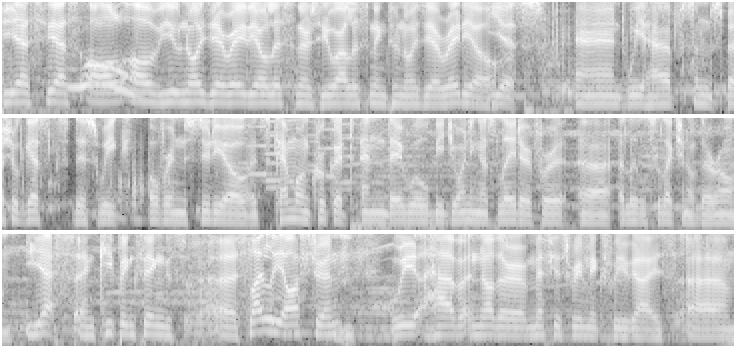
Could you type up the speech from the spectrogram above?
Yes, yes, all of you Noisia Radio listeners, you are listening to Noisia Radio. Yes, and we have some special guests this week over in the studio. It's Camo and Krooked, and they will be joining us later for uh, a little selection of their own. Yes, and keeping things uh, slightly Austrian, we have another Mefjus remix for you guys. Um,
